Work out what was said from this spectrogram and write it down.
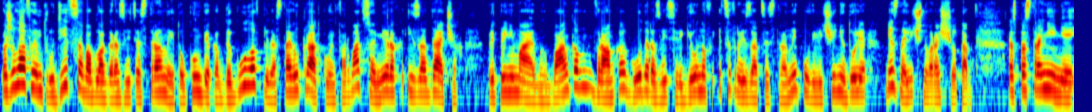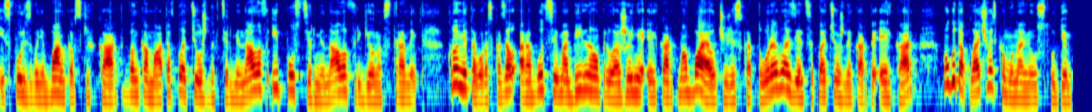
Пожелав им трудиться во благо развития страны, Толкунбек Абдыгулов предоставил краткую информацию о мерах и задачах, предпринимаемых банком в рамках Года развития регионов и цифровизации страны по увеличению доли безналичного расчета. Распространение использования банковских карт, банкоматов, платежных терминалов и POS-терминалов в регионах страны. Кроме того, рассказал о работе мобильного приложения «Элькарт Mobile», через которое владельцы платежной карты «Элькарт» могут оплачивать коммунальные услуги,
